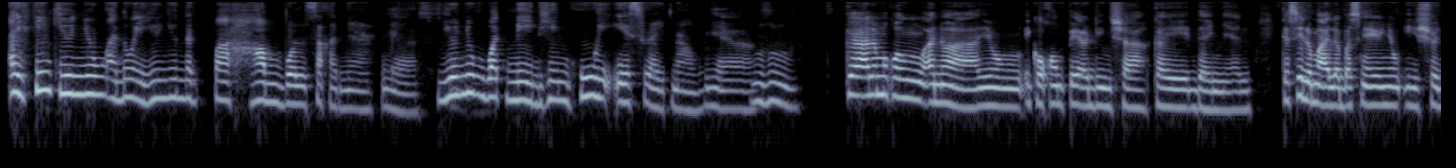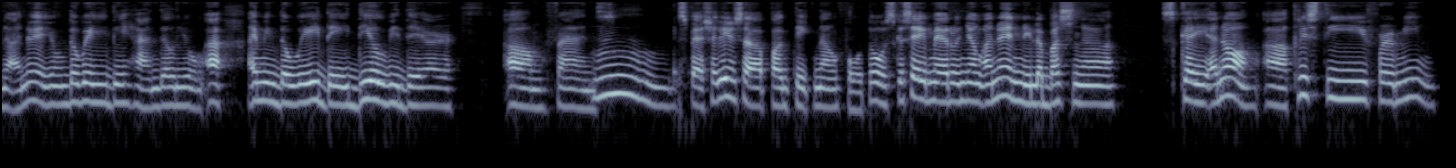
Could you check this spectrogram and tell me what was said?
I think yun yung ano eh, yun yung nagpa-humble sa kanya. Yes. Yun yung what made him who he is right now. Yeah. Mhm. Kaya alam mo kung ano ha, yung i-compare din siya kay Daniel. Kasi lumalabas ngayon yung issue na ano eh, yung the way they handle yung, ah, I mean the way they deal with their um, fans. Mm. Especially yung sa pag-take ng photos. Kasi meron niyang ano eh, nilabas na kay ano, ah, Christy Fermin.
